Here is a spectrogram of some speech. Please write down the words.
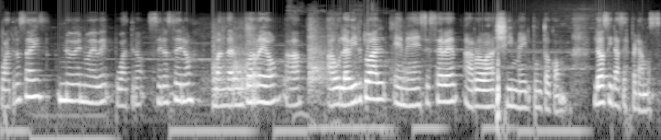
4699400 mandar un correo a aula virtual mscb.gmail.com. Los y las esperamos.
